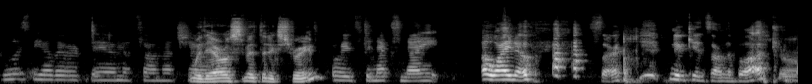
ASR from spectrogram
who is the other band that's on that show? with Aerosmith and Extreme. Or it's the next night. Oh, I know. Sorry, New Kids on the Block. No,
